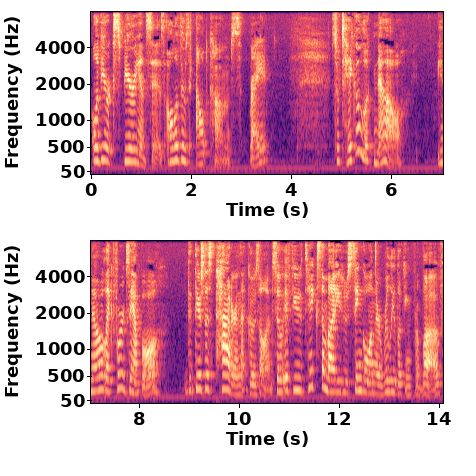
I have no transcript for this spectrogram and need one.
all of your experiences, all of those outcomes, right? So take a look now. You know, like for example, th- there's this pattern that goes on. So if you take somebody who's single and they're really looking for love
